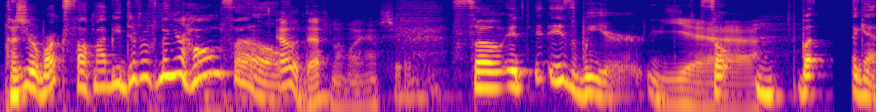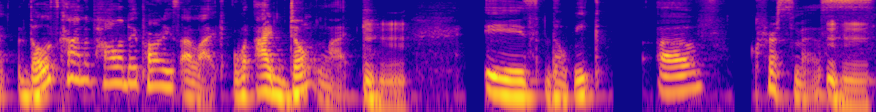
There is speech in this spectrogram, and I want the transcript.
Because your work self might be different than your home self. Oh, definitely. I'm sure. So it, it is weird. Yeah. So, but again, those kind of holiday parties I like. What I don't like Mhm. is the week of Christmas Mhm.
